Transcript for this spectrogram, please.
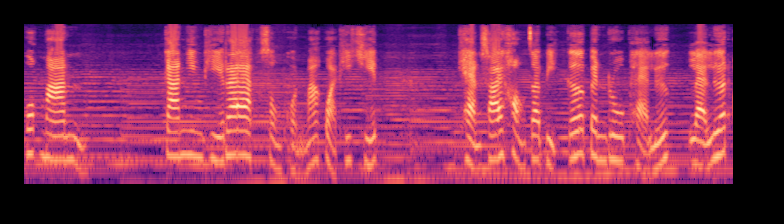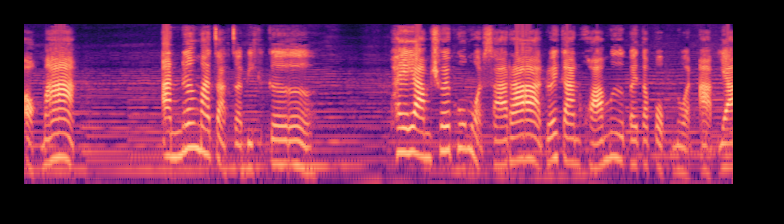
พวกมัน การยิงทีแรกส่งผลมากกว่าที่คิด แขนซ้ายของจาบิกเกอร์เป็นรูแผลลึกและเลือดออกมาก อันเนื่องมาจากจาบิกเกอร์ พยายามช่วยผู้หมวดซาร่าด้วยการคว้ามือไปตะปบหนวดอาบยา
